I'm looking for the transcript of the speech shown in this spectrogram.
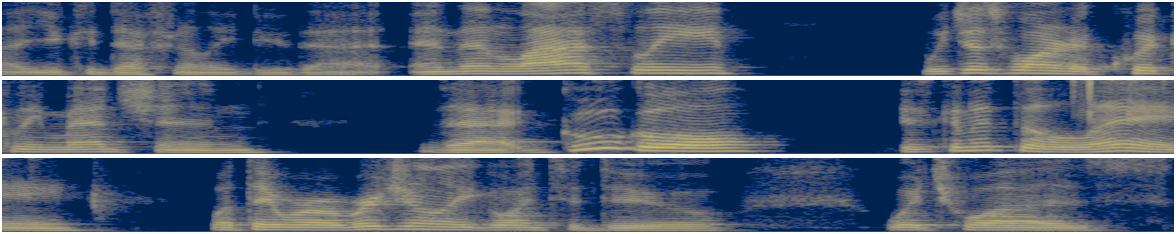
uh, you could definitely do that. And then lastly, we just wanted to quickly mention that Google is going to delay what they were originally going to do, which was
